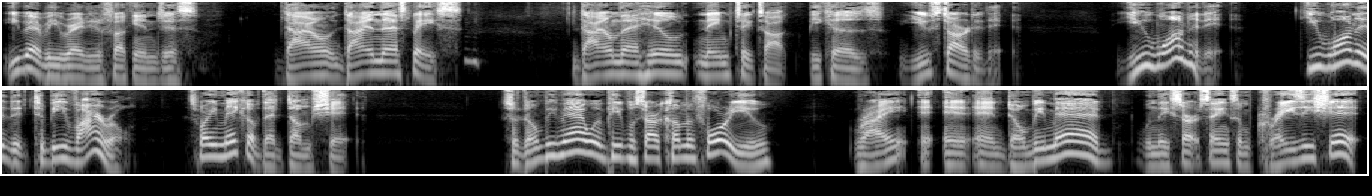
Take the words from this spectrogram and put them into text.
you better be ready to fucking just die on die in that space. die on that hill named TikTok because you started it. You wanted it. You wanted it to be viral. That's why you make up that dumb shit. So don't be mad when people start coming for you, right? And, and, and don't be mad when they start saying some crazy shit.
